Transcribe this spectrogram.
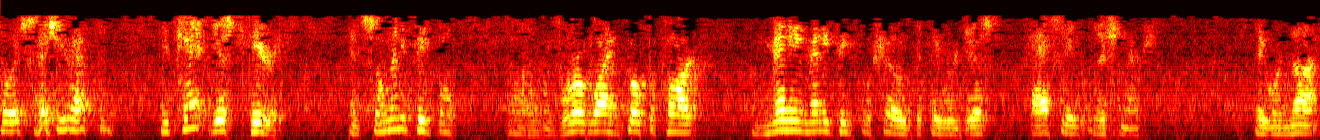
So it says you have to, you can't just hear it. And so many people, uh, worldwide broke apart, many, many people showed that they were just passive listeners. They were not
